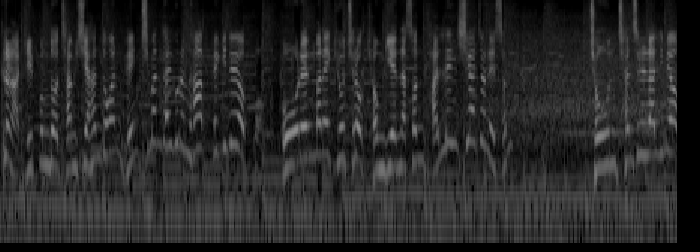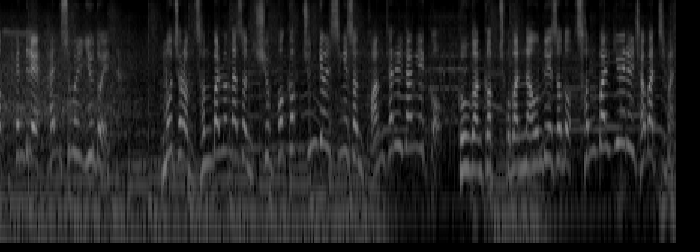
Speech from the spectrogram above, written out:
그러나 기쁨도 잠시 한동안 벤치만 달구는 핫팩이 되었고 오랜만에 교체로 경기에 나선 발렌시아전에선 좋은 찬스를 날리며 팬들의 한숨을 유도했다. 모처럼 선발로 나선 슈퍼컵 준결승에선 광탈을 당했고 구강컵 초반 라운드에서도 선발 기회를 잡았지만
